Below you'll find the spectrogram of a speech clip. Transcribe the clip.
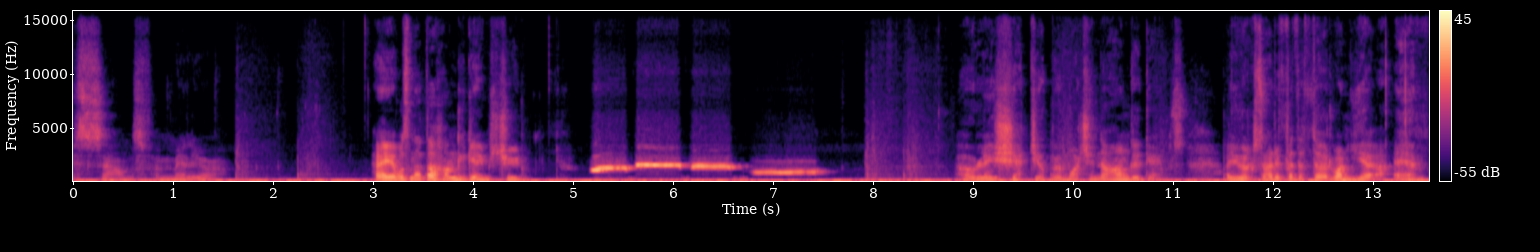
This sounds familiar. Hey, it wasn't that the Hunger Games tune? Holy shit, you've been watching the Hunger Games. Are you excited for the third one? Yeah, I am.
